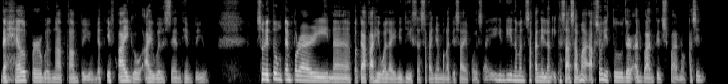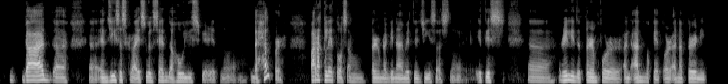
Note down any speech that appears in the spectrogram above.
the helper will not come to you. But if I go, I will send him to you. So itong temporary na pagkakahiwalay ni Jesus sa kanyang mga disciples ay hindi naman sa kanilang ikasasama. Actually, to their advantage pa. No? Kasi God uh, uh, and Jesus Christ will send the Holy Spirit, no? the helper, parakletos ang term na ginamit ni Jesus. No? It is uh, really the term for an advocate or an attorney.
